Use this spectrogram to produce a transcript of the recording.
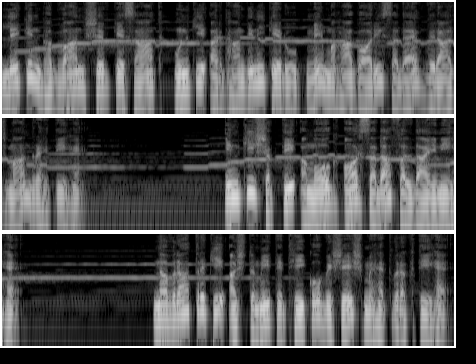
लेकिन भगवान शिव के साथ उनकी अर्धांगिनी के रूप में महागौरी सदैव विराजमान रहती हैं। इनकी शक्ति अमोघ और सदा फलदायिनी है। नवरात्र की अष्टमी तिथि को विशेष महत्व रखती है।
